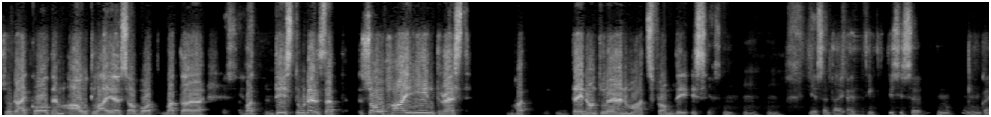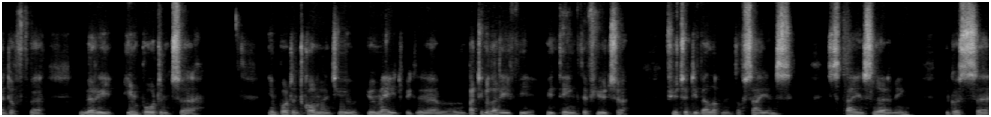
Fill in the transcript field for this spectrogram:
should i call them outliers or what but uh, yes, yes. but these students that show high interest but they don't learn much from this yes mm -hmm. yes and I, I think this is a kind of uh, very important uh, important comment you you made, uh, particularly if we, we think the future future development of science science learning, because uh,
